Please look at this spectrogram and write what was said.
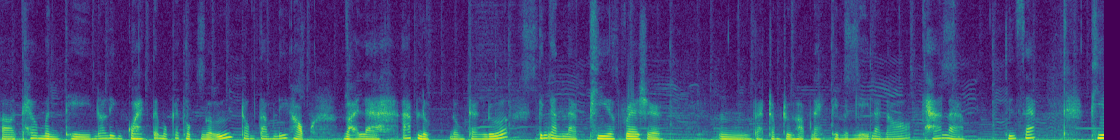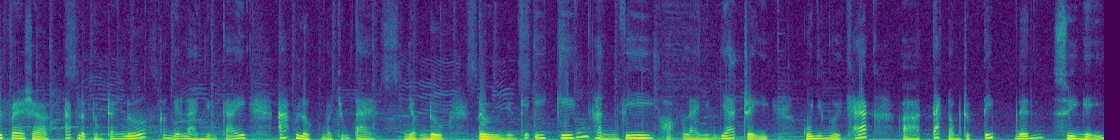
À, theo mình thì nó liên quan tới một cái thuật ngữ trong tâm lý học gọi là áp lực đồng trang lứa tiếng anh là peer pressure. Ừ, và trong trường hợp này thì mình nghĩ là nó khá là chính xác. Peer pressure áp lực đồng trang lứa có nghĩa là những cái áp lực mà chúng ta nhận được từ những cái ý kiến hành vi hoặc là những giá trị của những người khác à, tác động trực tiếp đến suy nghĩ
